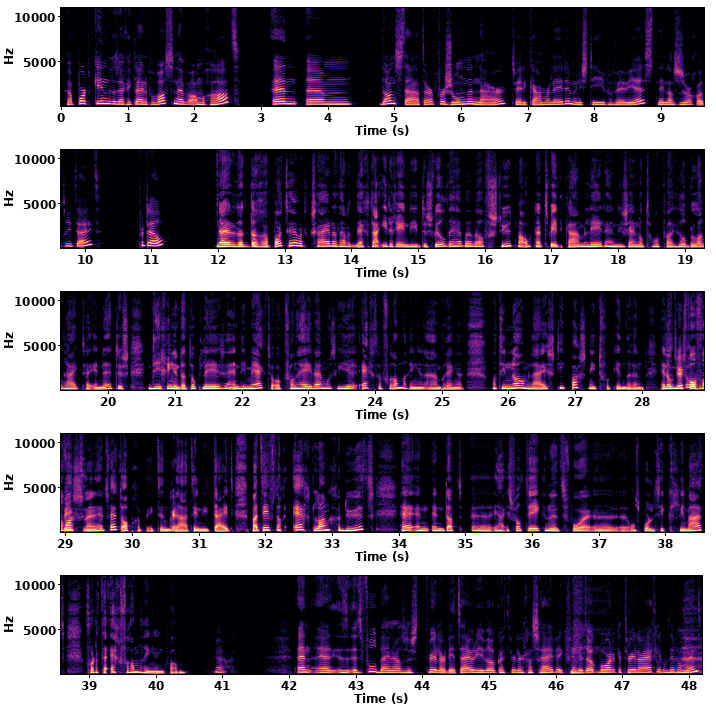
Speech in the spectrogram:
Rapport kinderen zijn geen kleine volwassenen hebben we allemaal gehad. En um, dan staat er verzonden naar Tweede Kamerleden, ministerie van VWS, Nederlandse Zorgautoriteit. Vertel. Nee, dat, dat rapport, hè, wat ik zei, dat had ik echt naar iedereen die het dus wilde hebben wel verstuurd. Maar ook naar Tweede Kamerleden. En die zijn dan toch ook wel heel belangrijk daarin. Hè. Dus die gingen dat ook lezen. En die merkten ook van, hé, hey, wij moeten hier echte veranderingen aanbrengen. Want die normlijst, die past niet voor kinderen. En dus ook niet voor volwassenen. Het werd opgepikt inderdaad in die tijd. Maar het heeft nog echt lang geduurd. Hè. En, en dat uh, ja, is wel tekenend voor uh, ons politiek klimaat. Voordat er echt verandering in kwam. Ja. En uh, het voelt bijna als een thriller dit. Hè? Je wil ook een thriller gaan schrijven. Ik vind dit ook behoorlijk een thriller eigenlijk op dit moment.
